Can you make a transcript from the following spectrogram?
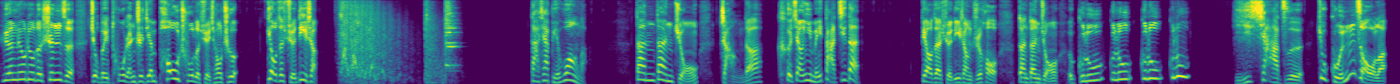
圆溜溜的身子就被突然之间抛出了雪橇车，掉在雪地上。大家别忘了，蛋蛋囧长得可像一枚大鸡蛋，掉在雪地上之后，蛋蛋囧咕噜咕噜咕噜咕噜，一下子就滚走了，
